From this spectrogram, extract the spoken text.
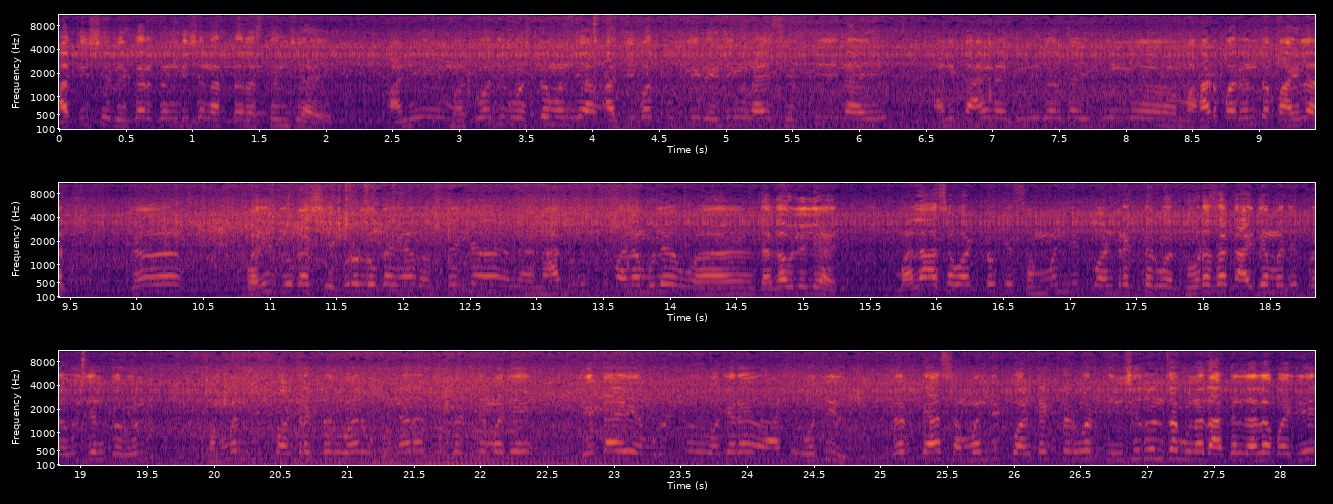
अतिशय बेकार कंडिशन आत्ता रस्त्यांची आहे. आणि महत्त्वाची गोष्ट म्हणजे अजिबात कुठली रेलिंग नाही सेफ्टी नाही आणि काय नाही. तुम्ही जर का इथून महाडपर्यंत पाहिलात तर बरीच लोक शेकडो लोक ह्या रस्त्याच्या न- नादुरुस्तीपणामुळे दगावलेले आहेत. मला असं वाटतं की संबंधित कॉन्ट्रॅक्टरवर थोडासा कायद्यामध्ये प्रोव्हिजन करून संबंधित कॉन्ट्रॅक्टरवर होणाऱ्या दुर्घटनेमध्ये जे काय मृत्यू वगैरे असे होतील तर त्या संबंधित कॉन्ट्रॅक्टरवर तीनशे दोनचा गुन्हा दाखल झाला पाहिजे.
